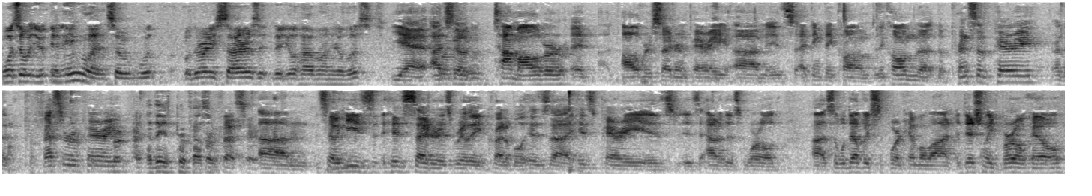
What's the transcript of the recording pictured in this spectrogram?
Well, so you, in England, so what, were there any ciders that, that you'll have on your list? Yeah, uh, so England? Tom Oliver at Oliver Cider and Perry um, is I think they call him do they call him the, the Prince of Perry or the Professor of Perry? I think it's Professor. Professor. Um, so he's his cider is really incredible. His uh, his Perry is is out of this world. Uh, so we'll definitely support him a lot. Additionally, Burrow Hill,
